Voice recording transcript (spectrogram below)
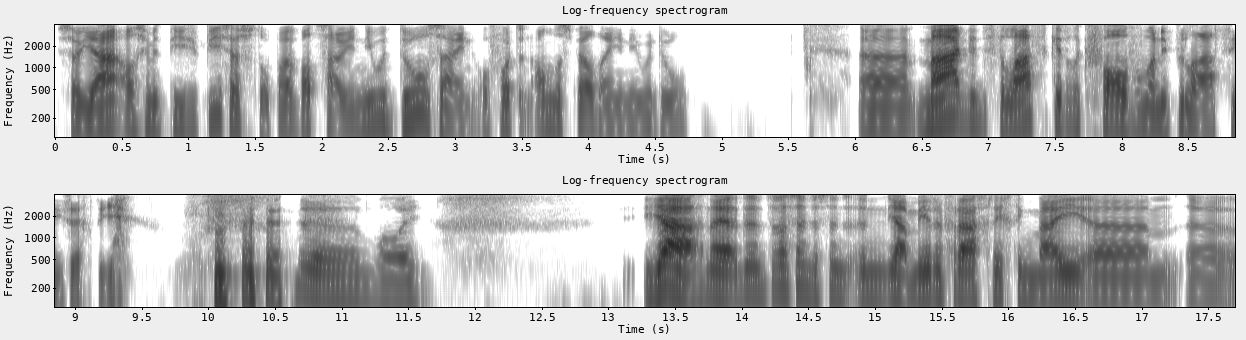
Zo ja, als je met PvP zou stoppen, wat zou je nieuwe doel zijn? Of wordt een ander spel dan je nieuwe doel? Eh, maar dit is de laatste keer dat ik val voor manipulatie, zegt hij. Eh, mooi. Ja, nou ja, het was een- dus een, een, ja, meer een vraag richting mij. ehm, eh,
